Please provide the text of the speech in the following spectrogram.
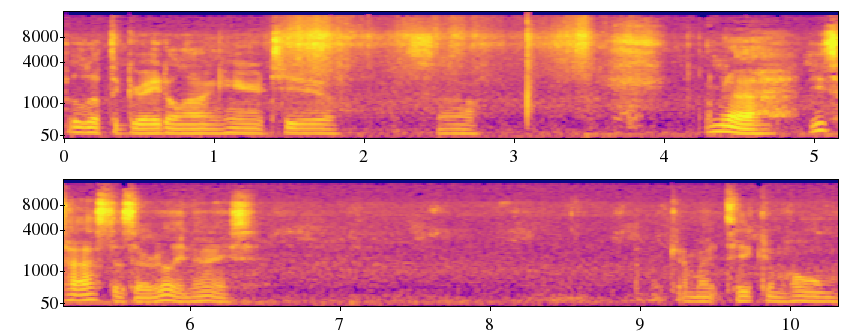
Build up the grade along here too. So I'm gonna, these hostas are really nice. I think I might take them home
